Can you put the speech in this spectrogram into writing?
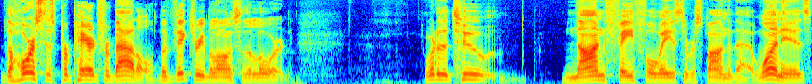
the horse is prepared for battle, but victory belongs to the Lord. What are the two non faithful ways to respond to that. One is,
